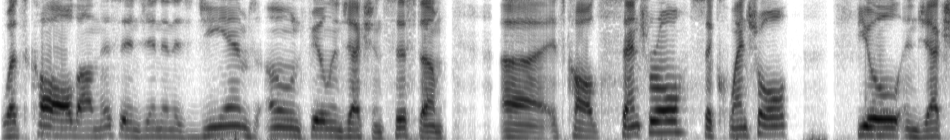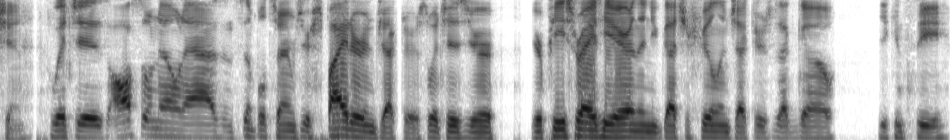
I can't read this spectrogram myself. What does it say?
what's called on this engine, and it's GM's own fuel injection system. Uh, it's called central sequential fuel injection, which is also known as, in simple terms, your spider injectors, which is your your piece right here, and then you've got your fuel injectors that go. You can see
